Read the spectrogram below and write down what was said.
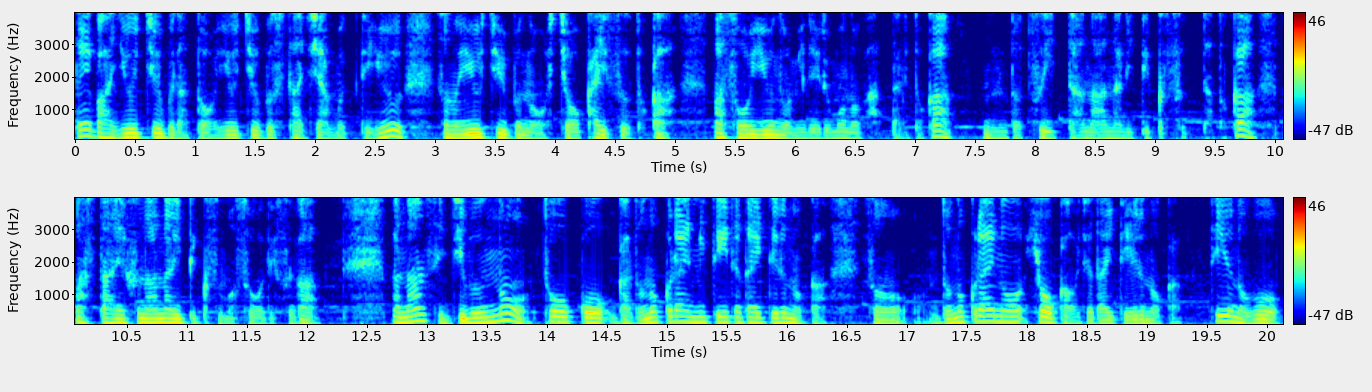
例えば YouTube だと YouTube スタジアムっていう、その YouTube の視聴回数とか、まあそういうのを見れるものがあったりとか、うんと Twitter のアナリティクスだとか、まあスタイフのアナリティクスもそうですが、まあなんせ自分の投稿がどのくらい見ていただいているのか、その、どのくらいの評価をいただいているのかっていうのを、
